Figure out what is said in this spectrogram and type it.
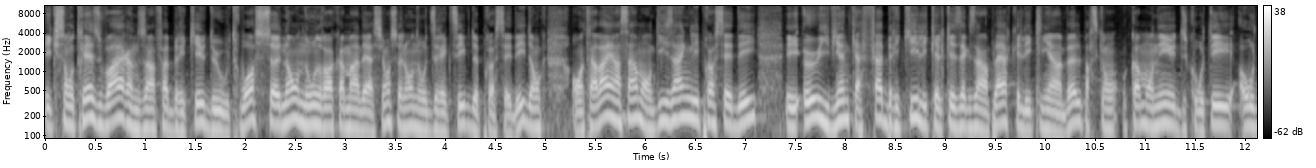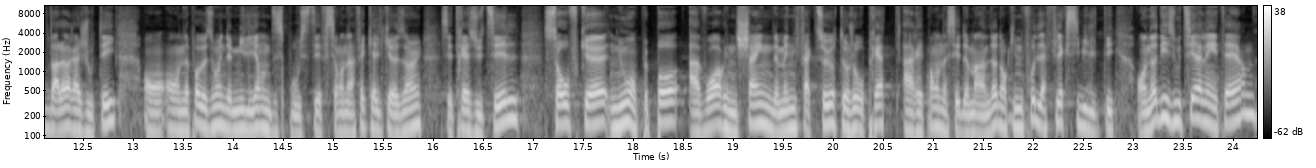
et qui sont très ouverts à nous en fabriquer deux ou trois selon nos recommandations, selon nos directives de procédés. Donc, on travaille ensemble, on design les procédés et eux, ils viennent qu'à fabriquer les quelques exemplaires que les clients veulent parce que comme on est du côté haute valeur ajoutée, on n'a pas besoin de millions de dispositifs. Si on en fait quelques-uns, c'est très utile. Sauf que nous, on ne peut pas avoir une chaîne de manufacture toujours prête à répondre à ces demandes-là. Donc, il nous faut de la flexibilité. On a des outils à l'interne,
